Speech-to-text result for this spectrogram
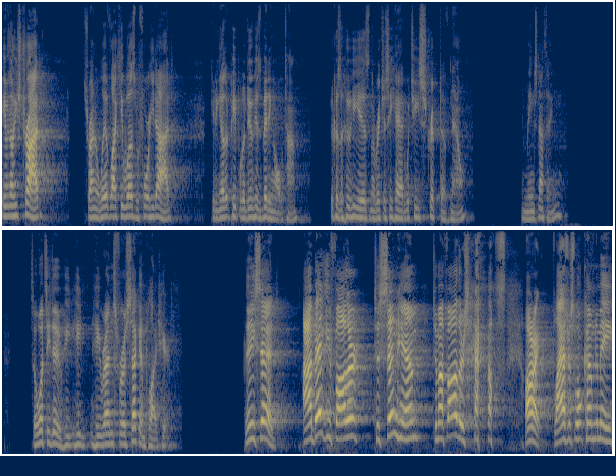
even though he's tried. Trying to live like he was before he died, getting other people to do his bidding all the time because of who he is and the riches he had, which he's stripped of now. It means nothing. So what's he do? He, he, he runs for a second plight here. Then he said, I beg you, Father, to send him to my father's house. All right, if Lazarus won't come to me,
